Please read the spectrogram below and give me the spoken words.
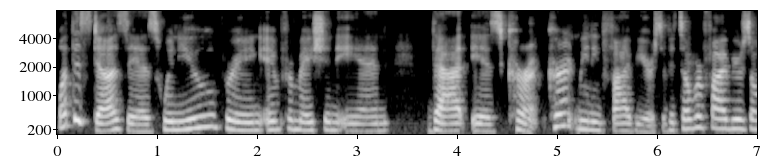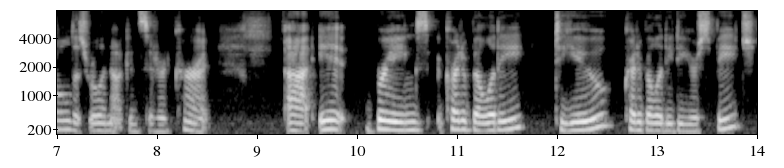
What this does is when you bring information in that is current. Current meaning five years. If it's over five years old, it's really not considered current. Uh, it brings credibility to you, credibility to your speech.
